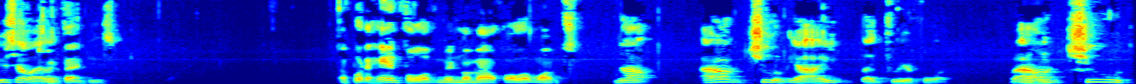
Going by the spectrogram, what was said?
Here's how I like to eat these. I put a handful of them in my mouth all at once. Now, I don't chew them. Yeah, I eat like three or four. But I Mm-hmm. don't chew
